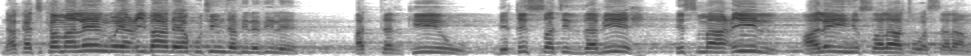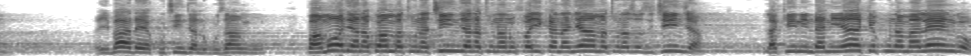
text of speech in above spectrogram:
na katika malengo ya ibada ya kuchinja vile vile at-tadhkiru biqissati adh-dhabih Ismail alayhi salatu wassalam. Ibada ya kuchinja ndugu zangu pamoja na kwamba tunachinja na tunanufaika na nyama tunazozichinja lakini ndani yake kuna malengo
